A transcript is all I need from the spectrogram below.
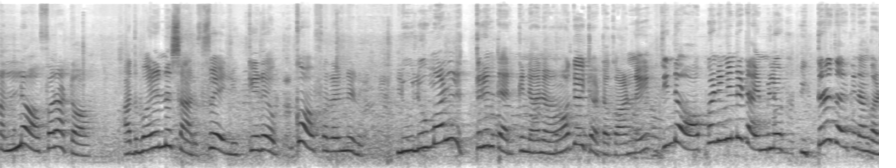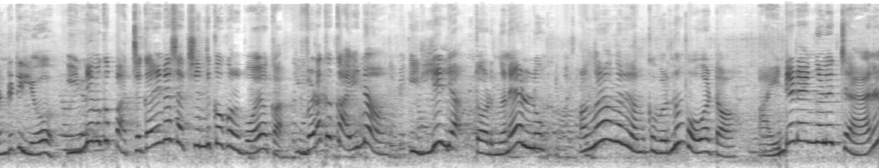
നല്ല ഓഫറാട്ടോ അതുപോലെ തന്നെ സർഫ് ലിക്വിഡ് ഒക്കെ ഓഫർ തന്നെയാണ്. ലുലു മാളിൽ ഇത്രയും തിരക്ക് ഞാൻ ആദ്യമായിട്ടാട്ടോ കാണണേ ഇതിന്റെ ഓപ്പണിങ്ങിന്റെ ടൈമിൽ ഇത്ര തിരക്ക് ഞാൻ കണ്ടിട്ടില്ലയോ? ഇനി നമുക്ക് പച്ചക്കറിന്റെ സെക്ഷനിലേക്കൊക്കെ ഒന്ന് പോയേക്കാം ഇവിടൊക്കെ കഴിഞ്ഞോ? ഇല്ലില്ല തുടങ്ങണേ ഉള്ളൂ. അങ്ങനെ അങ്ങനെ നമുക്ക് ഇവിടുന്ന് പോവാട്ടോ അതിന്റെ ഇടയിൽ ചാനൽ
